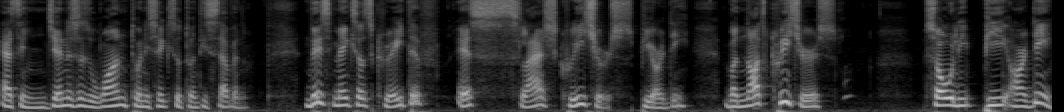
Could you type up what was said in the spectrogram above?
as in Genesis 1 26 to 27. This makes us creative S slash creatures, PRD, but not creatures solely PRD.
